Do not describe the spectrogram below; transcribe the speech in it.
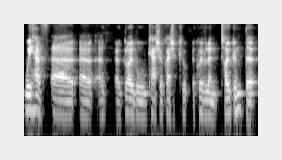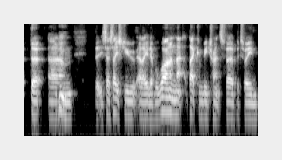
we have uh, a, a, global cash or cash equivalent token that that um, mm. that says HQLA level one, and that that can be transferred between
